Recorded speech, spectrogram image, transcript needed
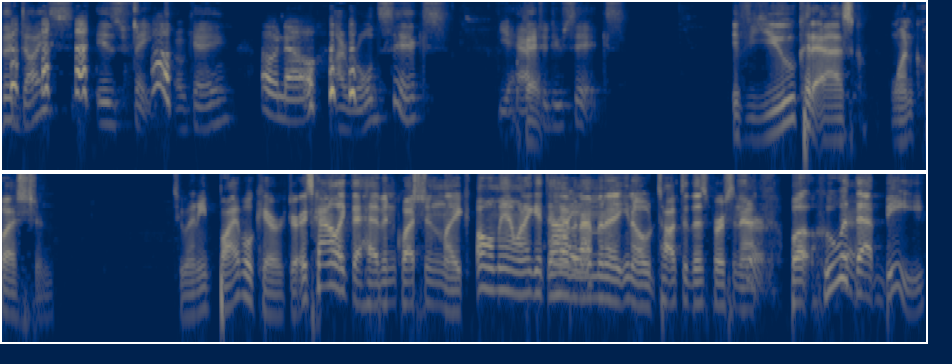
The dice is fate. Okay. Oh no. I rolled six. You have Okay. to do six. If you could ask one question to any Bible character, it's kind of like the heaven question. Like, oh man, when I get to Oh, heaven, yeah. I'm gonna, you know, talk to this person. Out. Sure. But who would Yeah. that be,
